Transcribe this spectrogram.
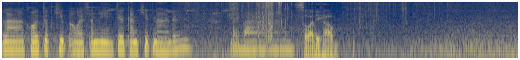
ลาขอจบคลิปเอาไว้ซ้ำนี้เจอกันคลิปหน้าเด้อ บ๊ายบาย สวัสดีครับ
